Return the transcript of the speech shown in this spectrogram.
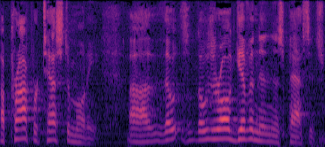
a proper testimony. Uh, those, those are all given in this passage.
